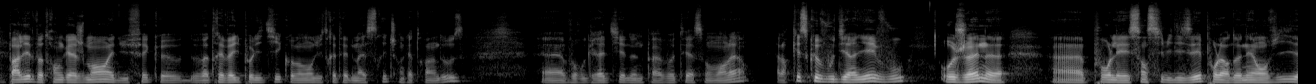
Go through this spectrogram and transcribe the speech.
Vous parliez de votre engagement et du fait que de votre éveil politique au moment du traité de Maastricht en 92. Euh, vous regrettiez de ne pas voter à ce moment-là. Alors qu'est-ce que vous diriez, vous, aux jeunes, euh, pour les sensibiliser, pour leur donner envie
